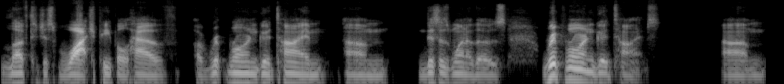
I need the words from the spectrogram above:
love to just watch people have a rip roaring good time, um, this is one of those rip roaring good times. Um,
